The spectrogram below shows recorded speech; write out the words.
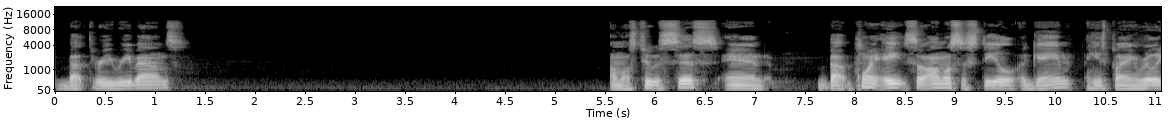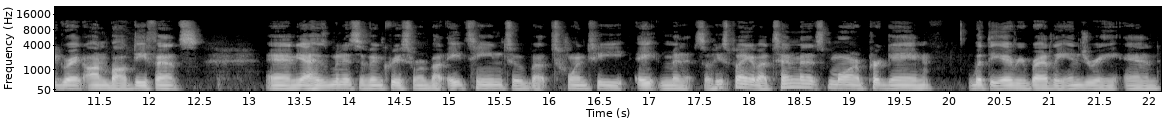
about three rebounds, almost two assists, and about 0.8, so almost a steal a game. He's playing really great on ball defense. And yeah, his minutes have increased from about 18 to about 28 minutes. So he's playing about 10 minutes more per game with the Avery Bradley injury. And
